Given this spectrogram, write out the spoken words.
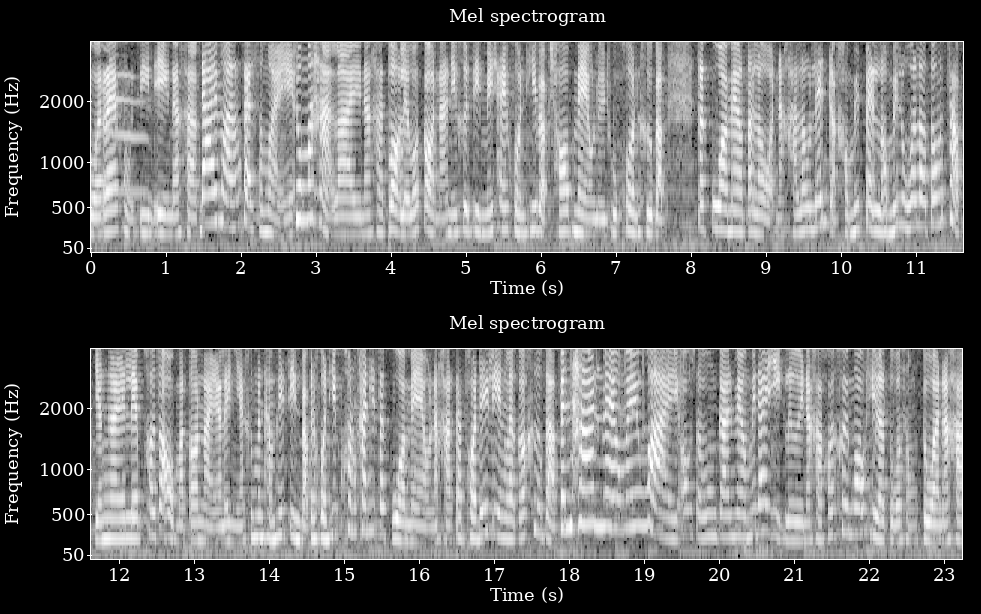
ตัวแรกของจีนเองนะคะ ได้มาตั้งแต่สมัยช่วงมหาลัยนะคะ บอกเลยว่าก่อนหน้านี้คือจีนไม่ใช่คนที่แบบชอบแมวเลยทุกคนคือแบบจะกลัวแมวตลอดนะคะ เราเล่นกับเขาไม่เป็นเราไม่รู้ว่าเราต้องจับยังไงเล็บเขาจะออกมาตอนไหนอะไรเงี้ยคือมันทำให้จีนแบบเป็นคนที่ค่อนข้างที่จะกลัวแมวนะคะ แต่พอได้เลี้ยงแล้วก็คือแบบเป็นท่านแมวไม่ไหวออกจากวงการแมวไม่ได้อีกเลยนะคะ ค่อยๆงอกทีละตัวสองตัวนะคะ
